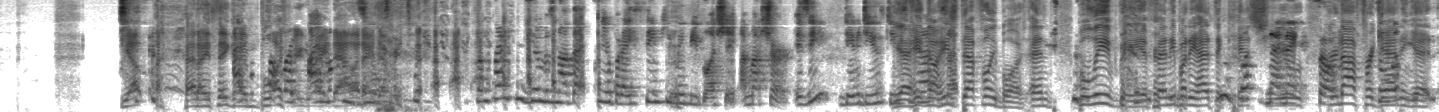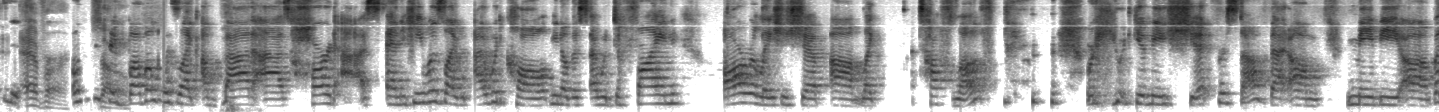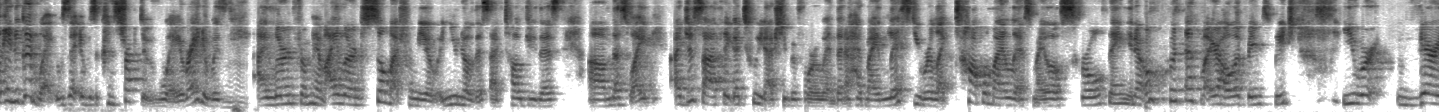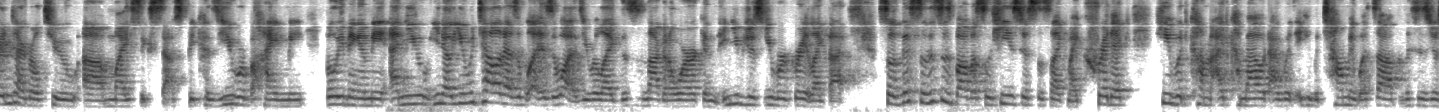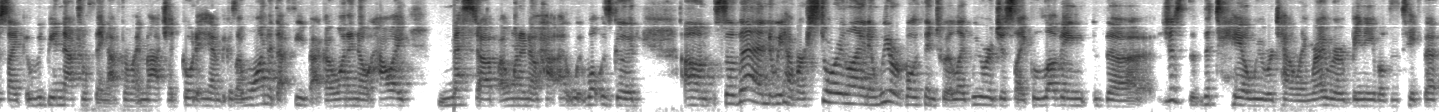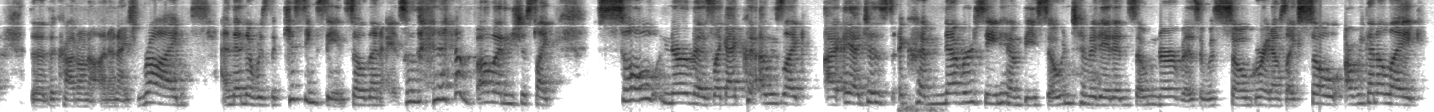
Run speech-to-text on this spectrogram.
Yep, and I think I'm blushing like, right now. And I never... Sometimes the Zoom is not that clear, but I think he may be blushing. I'm not sure. Is he, David? Do you? Do you yeah, he, no, he's definitely blushing. And believe me, if anybody had to kiss you, so, they're not forgetting so it ever. So. Say, Bubba was like a badass, hard ass, and he was like I would call, you know, this. I would define our relationship um, like tough love where he would give me shit for stuff that um maybe uh, but in a good way. It was a, it was a constructive way right? It was mm-hmm. i learned from him. I learned so much from you and you know this. I've told you this. Um, that's why i just saw i think a tweet actually before i went that i had my list. You were like top of my list my little scroll thing you know my hall of fame speech. You were very integral to um, my success because you were behind me believing in me and you you know you would tell it as it was as it was. You were like this is not going to work and, and you just you were great like that. So this so this is Bubba. So he's just this is like my critic. He would come i'd come out i would he would tell me what's up. This is just like it would be a natural thing after my match. I'd go to him because i wanted that feedback. I want to know how i messed up. I want to know how what was good. Um, so then we have our storyline and we were both into it. Like we were just like loving the just the, the tale we were telling right? We were being able to take the the, the crowd on a, on a nice ride. And then there was the kissing scene. So then so then Bubba and he's just like so nervous. Like I could, I was like, I, I just, I could have never seen him be so intimidated and so nervous. It was so great. I was like, so are we going to like,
